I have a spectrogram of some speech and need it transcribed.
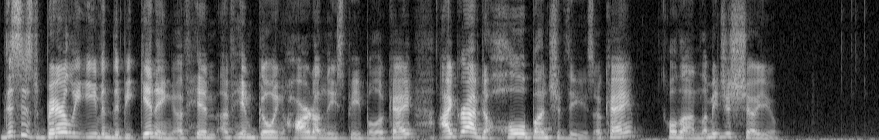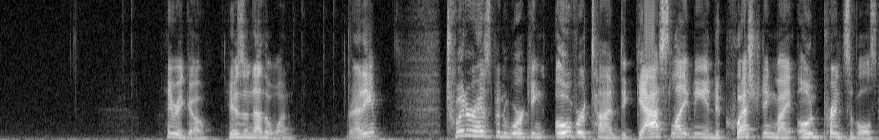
This is barely even the beginning of him of him going hard on these people, okay? I grabbed a whole bunch of these, okay? Hold on, let me just show you. Here we go. Here's another one. Ready? Twitter has been working overtime to gaslight me into questioning my own principles,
